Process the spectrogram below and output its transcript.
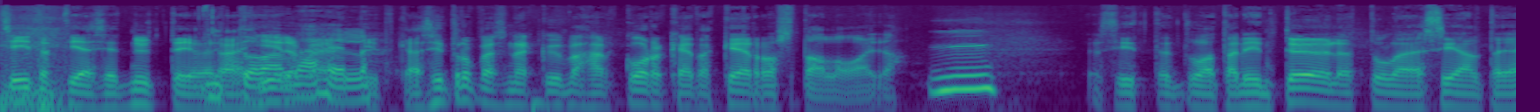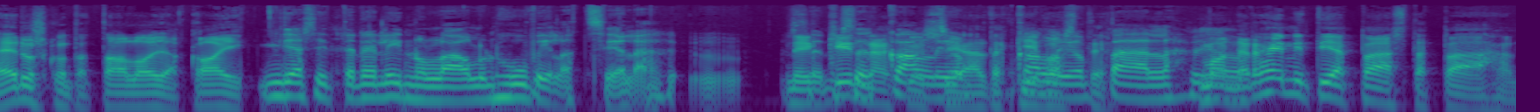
siitä tiesi, että nyt ei ole Nyt enää hirveän lähellä. pitkää. Sitten rupesi näkyä vähän korkeita kerrostaloa ja, mm. Sitten tuota, niin Töölö tulee sieltä ja eduskuntatalo ja kaikki. ja sitten ne linnunlaulun huvilat siellä Nekin näkyy kallion, sieltä kivasti. päällä. Mannerheimin tie päästä päähän,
